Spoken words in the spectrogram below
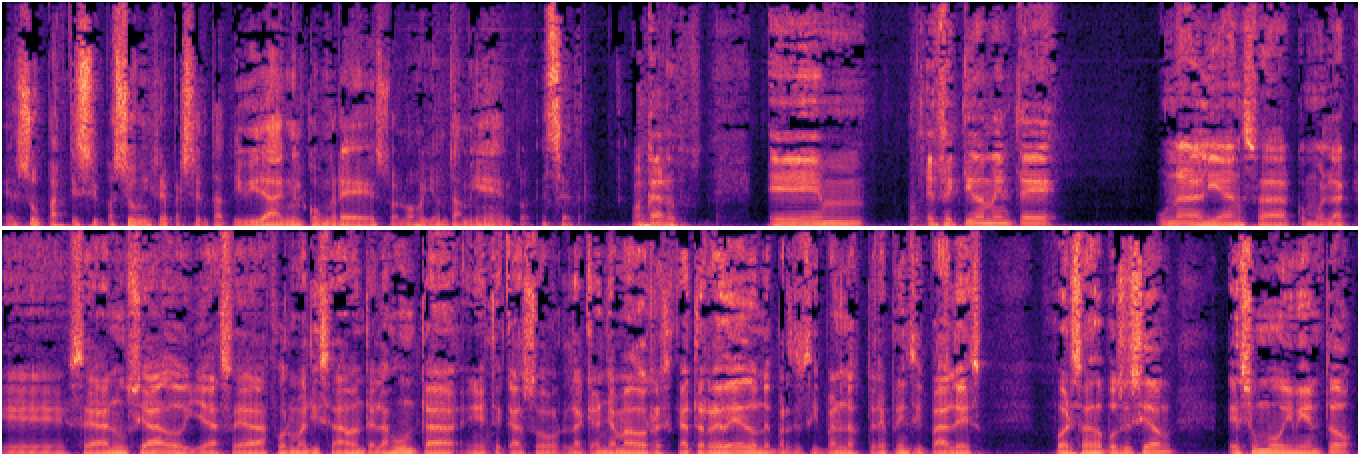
eh, su participación y representatividad en el Congreso, en los ayuntamientos, etcétera. Juan Carlos, em, efectivamente, una alianza como la que se ha anunciado y ya se ha formalizado ante la Junta, en este caso la que han llamado Rescate RD, donde participan las tres principales fuerzas de oposición, es un movimiento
